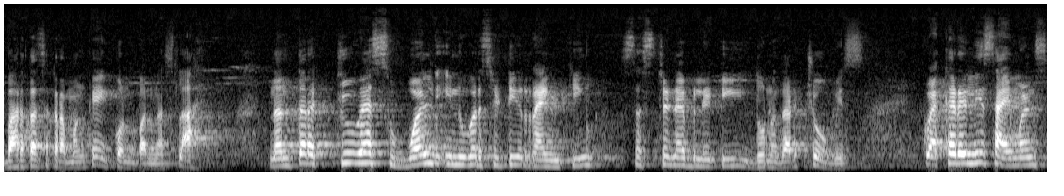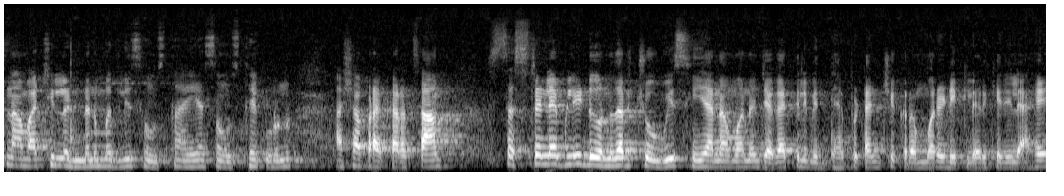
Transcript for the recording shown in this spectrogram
भारताचा क्रमांक एकोणपन्नासला आहे. नंतर Q S world university ranking sustainability दोन हजार चोवीस. क्वॅकरेली सायमन्स नावाची लंडनमधली संस्था आहे. या संस्थेकडून अशा प्रकारचा सस्टेनेबिलिटी दोन हजार चोवीस या नावानं जगातील विद्यापीठांची क्रमवारी डिक्लेअर केलेली आहे.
